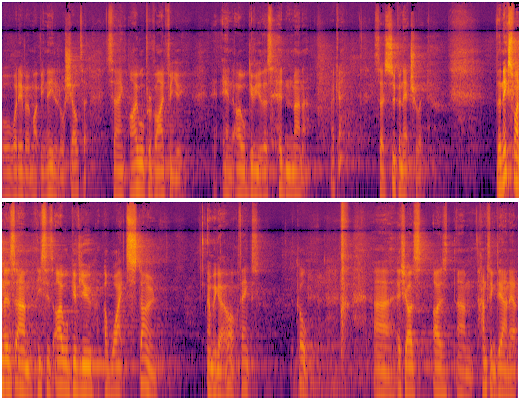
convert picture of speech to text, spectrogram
or whatever might be needed or shelter, saying, I will provide for you and I will give you this hidden manna. Okay? So, supernaturally. The next one is, um, he says, I will give you a white stone. And we go, oh, thanks. Cool. Uh, actually, I was, I was um, hunting down out,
